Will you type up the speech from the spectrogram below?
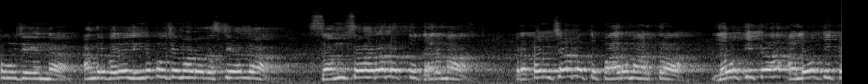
ಪೂಜೆಯನ್ನ, ಅಂದ್ರೆ ಬರೀ ಲಿಂಗ ಪೂಜೆ ಮಾಡೋದಷ್ಟೇ ಅಲ್ಲ, ಸಂಸಾರ ಮತ್ತು ಧರ್ಮ ಪ್ರಪಂಚ ಮತ್ತು ಪಾರಮಾರ್ಥ, ಲೌಕಿಕ, ಅಲೌಕಿಕ,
